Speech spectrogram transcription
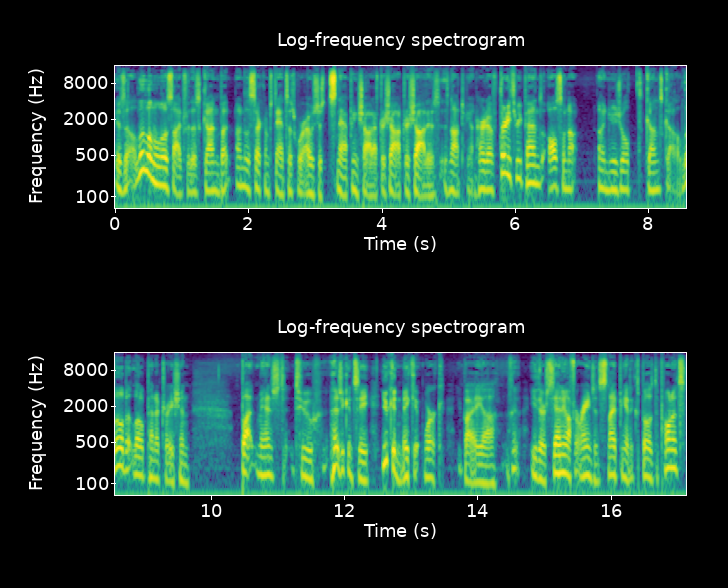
is a little on the low side for this gun, but under the circumstances where I was just snapping shot after shot after shot is, is not to be unheard of. 33 pens, also not unusual. The gun's got a little bit low penetration, but managed to, as you can see, you can make it work by uh, either standing off at range and sniping at exposed opponents,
